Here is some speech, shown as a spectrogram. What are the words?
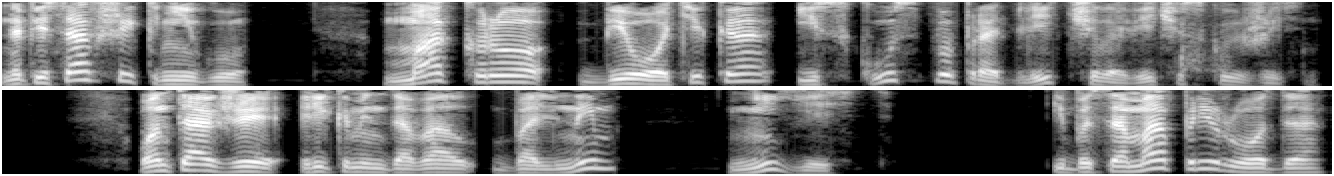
написавший книгу «Макробиотика. Искусство продлить человеческую жизнь». Он также рекомендовал больным не есть, ибо сама природа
